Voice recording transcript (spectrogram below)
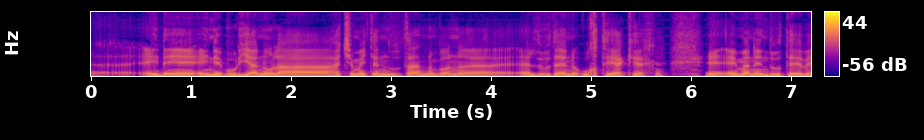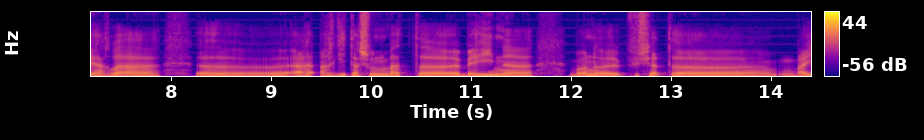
Uh, ene, ene buria nola hatxe maiten dutan, bon, heldu den urteak emanen dute behar ba argitasun bat, behin, bon, puxat, bai,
